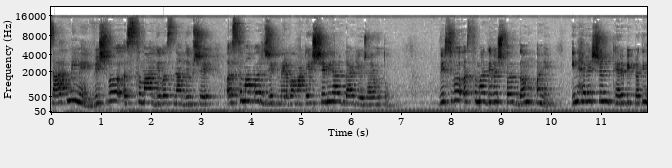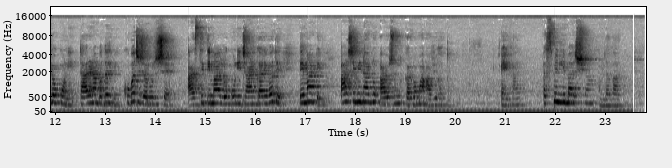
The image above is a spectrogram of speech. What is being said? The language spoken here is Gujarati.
સાતમી મે વિશ્વ અસ્થમા દિવસના દિવસે અસ્થમા પર જીત મેળવવા માટે સેમિનાર ગાર્ડ યોજાયો હતો. વિશ્વ અસ્થમા દિવસ પર દમ અને ઇન્હેલેશન થેરેપી પ્રતિ લોકોની ધારણા બદલવી ખૂબ જ જરૂરી છે. આ સ્થિતિમાં લોકોની જાણકારી વધે તે માટે આ સેમિનારનું આયોજન કરવામાં આવ્યું હતું. અહેવાલ, અસ્મિન લિંબાશિયા અમદાવાદ.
